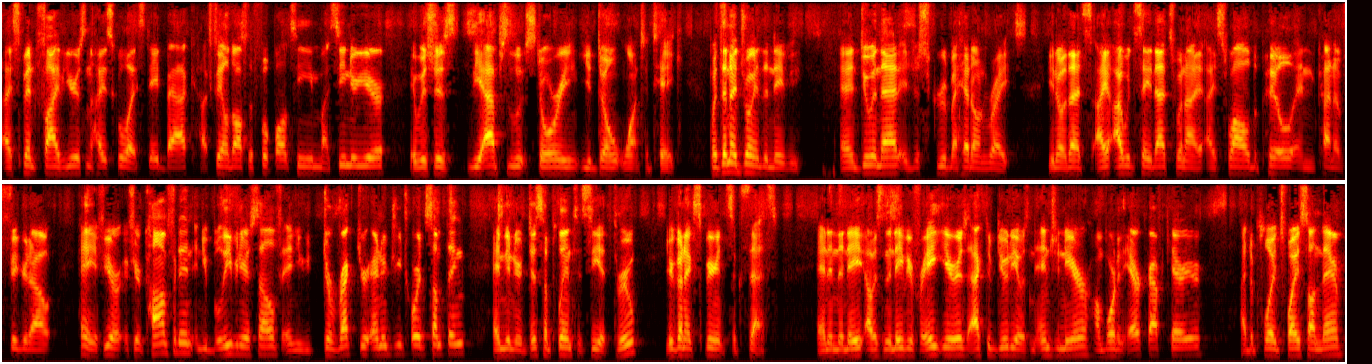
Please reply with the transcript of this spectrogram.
I spent five years in high school. I stayed back. I failed off the football team my senior year. It was just the absolute story you don't want to take. But then I joined the Navy, and doing that, it just screwed my head on right. You know, that's I, I would say that's when I, I swallowed the pill and kind of figured out hey, if you're if you're confident and you believe in yourself and you direct your energy towards something and then you're disciplined to see it through, you're going to experience success. And in the Navy, I was in the Navy for eight years, active duty. I was an engineer on board an aircraft carrier. I deployed twice on there,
